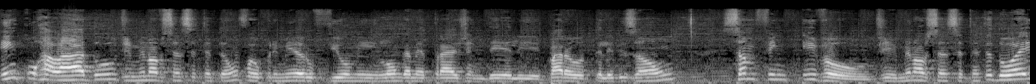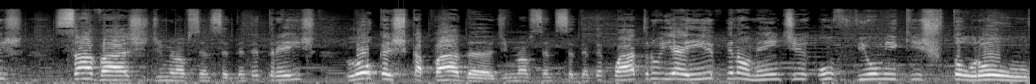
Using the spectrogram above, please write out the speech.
Encurralado, de 1971, foi o primeiro filme longa-metragem dele para a televisão. Something Evil, de 1972. Savage, de 1973. Louca Escapada, de 1974. E aí, finalmente, o filme que estourou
